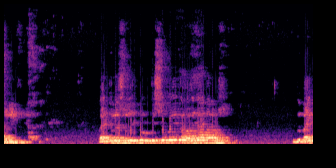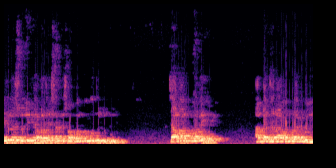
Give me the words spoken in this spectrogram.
শরীফ। বাইতুল্লাহ শরীফকে উদ্দেশ্য করে তো হজে যায় মানুষ। কিন্তু বাইতুল্লাহ শরীফে হজের সাথে সম্পর্ক কতটুকু? যাওয়ার পরে আমরা যারা ওমরা করি,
